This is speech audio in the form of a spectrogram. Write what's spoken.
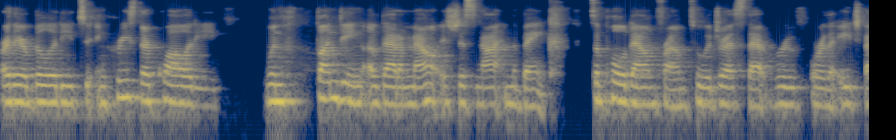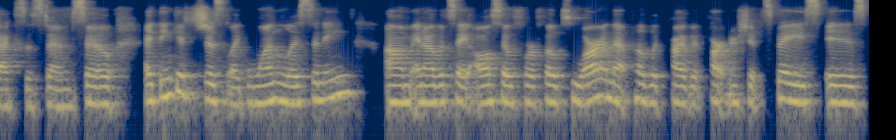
or their ability to increase their quality when funding of that amount is just not in the bank to pull down from to address that roof or the HVAC system. So I think it's just like one listening. Um, and I would say also for folks who are in that public-private partnership space is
